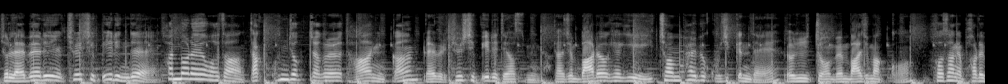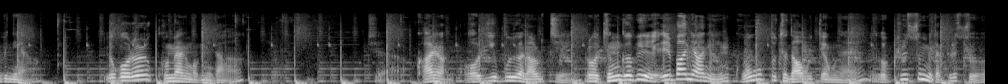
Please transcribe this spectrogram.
저 레벨이 71인데 화면의 화상 딱 흔적작을 다 하니까 레벨이 71이 되었습니다. 자 지금 마력 핵이 2890개인데 여기 있죠? 맨 마지막 거. 허상의 파르비네야 요거를 구매하는 겁니다 자 과연 어디 부위가 나올지. 그리고 등급이 일반이 아닌 고급부터 나오기 때문에 이거 필수입니다 필수.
